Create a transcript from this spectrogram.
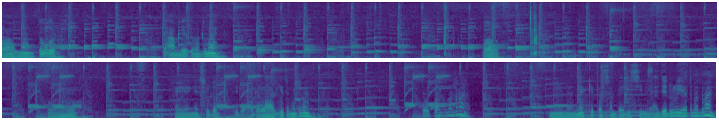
wow mantul. Kita ambil teman-teman. Wow. Wow. Kayaknya sudah tidak ada lagi teman-teman. Topan teman-teman. Mainannya kita sampai di sini aja dulu ya teman-teman.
